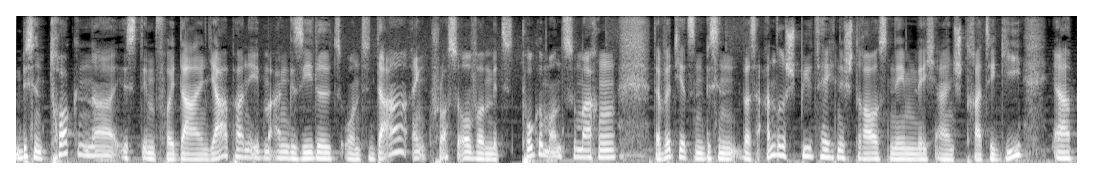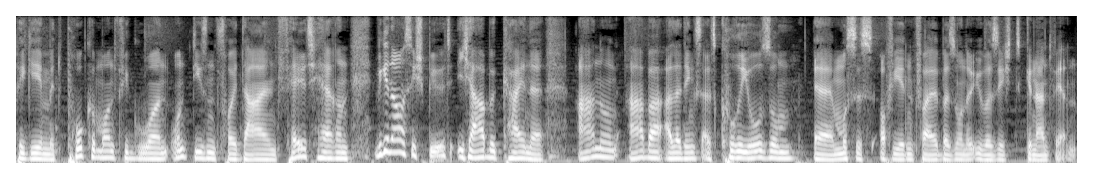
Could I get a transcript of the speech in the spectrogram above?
ein bisschen trockener, ist im feudalen Japan eben angesiedelt und da ein Crossover mit Pokémon zu machen, da wird jetzt ein bisschen was anderes spieltechnisch draus, nämlich ein Strategie-RPG mit Pokémon-Figuren und diesen feudalen Feldherren wie genau es sich spielt, ich habe keine Ahnung, aber allerdings als Kuriosum äh, muss es auf jeden Fall bei so einer Übersicht genannt werden.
